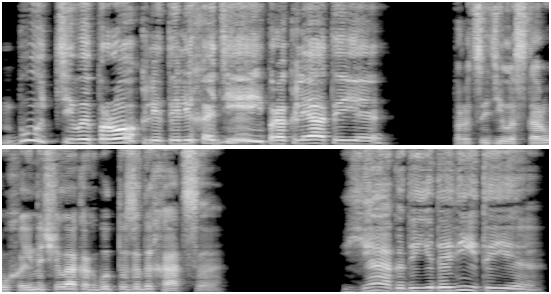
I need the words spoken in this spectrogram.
Будьте вы прокляты, лиходеи проклятые, процедила старуха и начала как будто задыхаться. Ягоды ядовитые,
